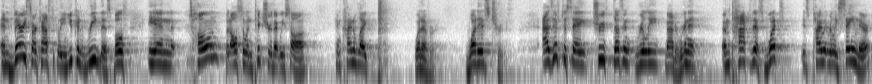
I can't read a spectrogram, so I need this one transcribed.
and very sarcastically, and you can read this both in tone but also in picture that we saw, him kind of like, whatever. What is truth? As if to say, truth doesn't really matter. We're going to unpack this. What is Pilate really saying there?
